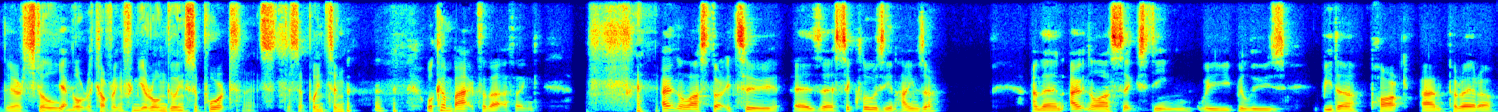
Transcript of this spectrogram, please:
They're still yep. not recovering from your ongoing support. It's disappointing. we'll come back to that, I think. Out in the last 32 is uh, Siklosi and Heinzer. And then out in the last 16, we, we lose Bida, Park, and Pereira.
